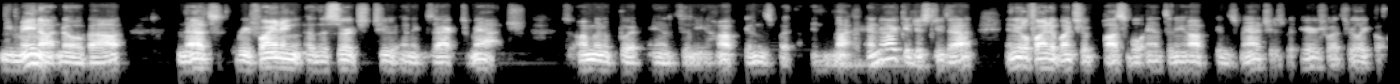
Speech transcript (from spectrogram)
you may not know about, and that's refining of the search to an exact match. So I'm gonna put Anthony Hopkins, but not, and I could just do that, and it'll find a bunch of possible Anthony Hopkins matches, but here's what's really cool.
